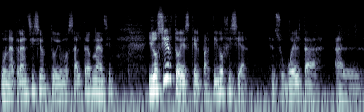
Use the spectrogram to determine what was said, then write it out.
una transición, tuvimos alternancia. Y lo cierto es que el partido oficial, en su vuelta al,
